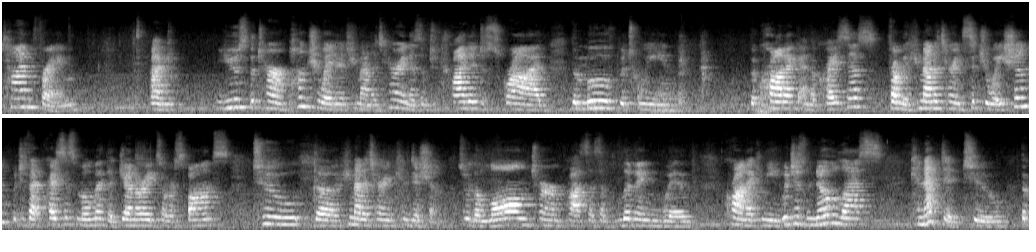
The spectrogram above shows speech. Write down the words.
time frame, I'm use the term punctuated humanitarianism to try to describe the move between the chronic and the crisis, from the humanitarian situation, which is that crisis moment that generates a response, to the humanitarian condition, sort of the long-term process of living with chronic need, which is no less connected to the,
